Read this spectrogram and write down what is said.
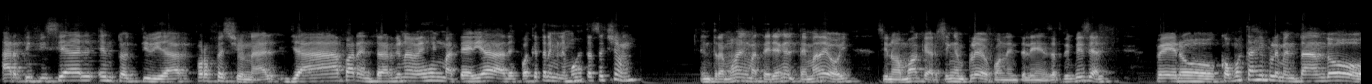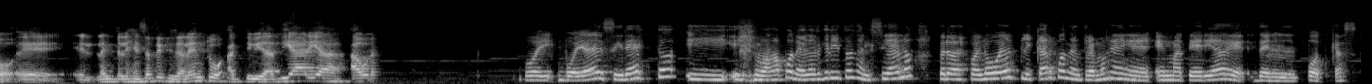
artificial en tu actividad profesional? Ya para entrar de una vez en materia, después que terminemos esta sección, entramos en materia en el tema de hoy, si no vamos a quedar sin empleo con la inteligencia artificial. Pero, ¿cómo estás implementando eh, la inteligencia artificial en tu actividad diaria, Aura? Voy, voy a decir esto y, van a poner el grito en el cielo, pero después lo voy a explicar cuando entremos en, en materia de, del podcast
